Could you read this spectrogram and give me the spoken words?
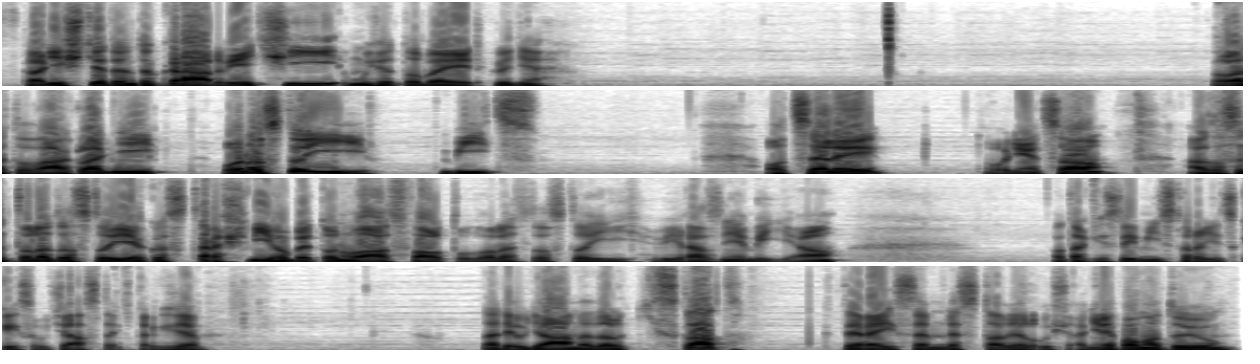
Skladiště tentokrát větší, může to být klidně tohle to základní. Ono stojí víc ocely, o něco, a zase tohle to stojí jako strašného betonu a asfaltu, tohle to stojí výrazně méně, jo. A taky stojí místo strojnických součástek, takže tady uděláme velký sklad, který jsem nestavil už ani nepamatuju.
